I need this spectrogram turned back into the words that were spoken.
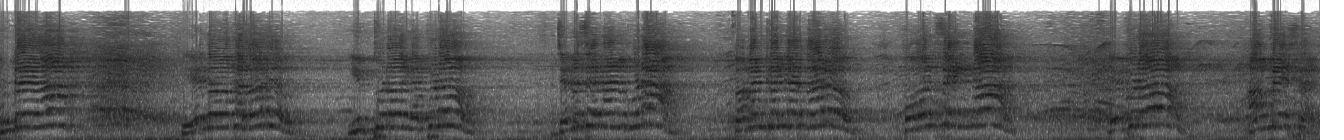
ఉంటాయా? ఏదో ఒక రోజు ఇప్పుడు ఎప్పుడో జనసేనను కూడా పవన్ కళ్యాణ్ గారు హోల్సేల్గా ఎప్పుడో అమ్మేస్తారు.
